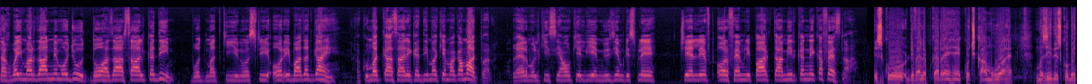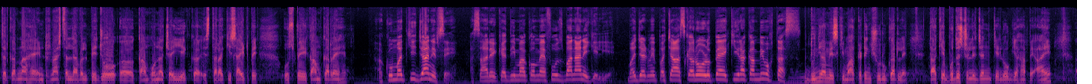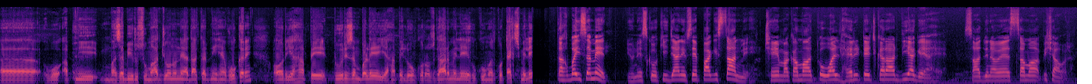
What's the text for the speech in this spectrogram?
तखबई मरदान में मौजूद 2000 साल कदीम बुद्ध मत की यूनिवर्सिटी और इबादत गाहें हुकूमत का सारे कदीमा के मकाम पर गैर मुल्की सियाहों के लिए म्यूज़ियम डिस्प्ले चेयर लिफ्ट और फैमिली पार्क तामीर करने का फैसला। इसको डेवलप कर रहे हैं कुछ काम हुआ है। मज़ीद इसको बेहतर करना है। इंटरनेशनल लेवल पे जो आ, काम होना चाहिए एक इस तरह की साइट पे उस पर काम कर रहे हैं। हुकूमत की जानब से सारे कदीमा को महफूज बनाने के लिए बजट में 50 करोड़ रुपए की रकम भी मुख्त दुनिया में इसकी मार्केटिंग शुरू कर लें ताकि बुद्धिस्ट रिलीजन के लोग यहाँ पे आएँ वो अपनी मजहबी रसूमात जो उन्होंने अदा करनी है वो करें और यहाँ पे टूरिज़म बढ़े यहाँ पे लोगों को रोज़गार मिले हुकूमत को टैक्स मिले। तखबई समेत यूनेस्को की जानब से पाकिस्तान में छः मकाम को वर्ल्ड हेरिटेज करार दिया गया है। सात बिन समा पिशावर।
